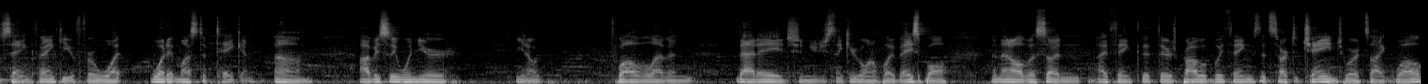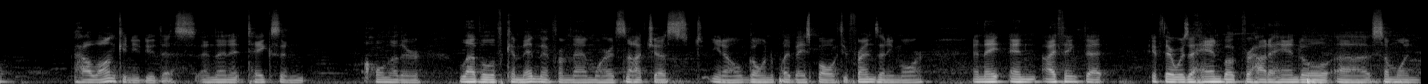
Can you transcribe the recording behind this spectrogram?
saying thank you for what what it must have taken. Um, obviously, when you're, you know, 12, 11, that age, and you just think you're going to play baseball, and then all of a sudden, I think that there's probably things that start to change where it's like, well, how long can you do this? And then it takes an, a whole nother level of commitment from them where it's not just you know going to play baseball with your friends anymore. And they and i think that if there was a handbook for how to handle uh, someone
